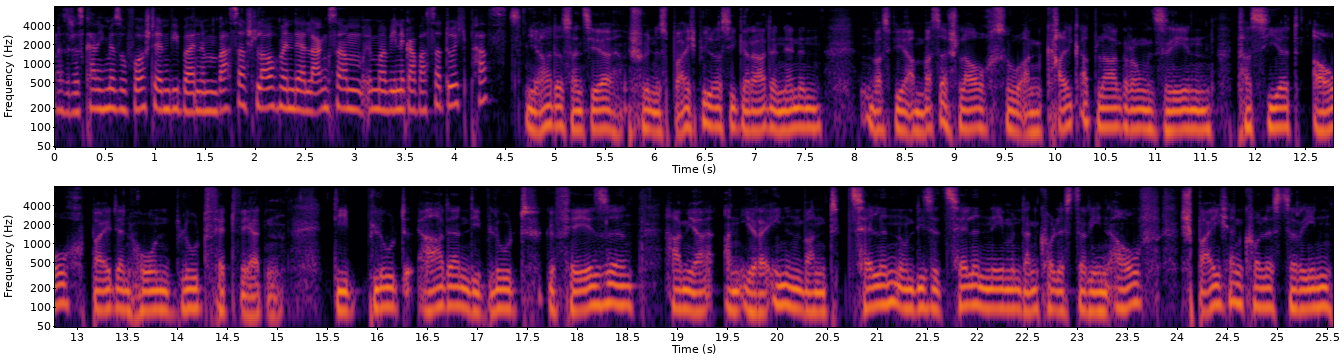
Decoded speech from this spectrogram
Also das kann ich mir so vorstellen wie bei einem Wasserschlauch, wenn der langsam immer weniger Wasser durchpasst. Ja, das ist ein sehr schönes Beispiel, was Sie gerade nennen. Was wir am Wasserschlauch so an Kalkablagerung sehen, passiert auch bei den hohen Blutfettwerten. Die Blutadern, die Blutgefäße haben ja an ihrer Innenwand Zellen und diese Zellen nehmen dann Cholesterin auf, speichern Cholesterin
